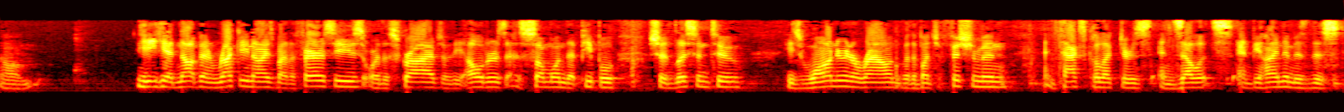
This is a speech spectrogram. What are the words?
Um, he, he had not been recognized by the Pharisees or the scribes or the elders as someone that people should listen to. He's wandering around with a bunch of fishermen and tax collectors and zealots, and behind him is this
